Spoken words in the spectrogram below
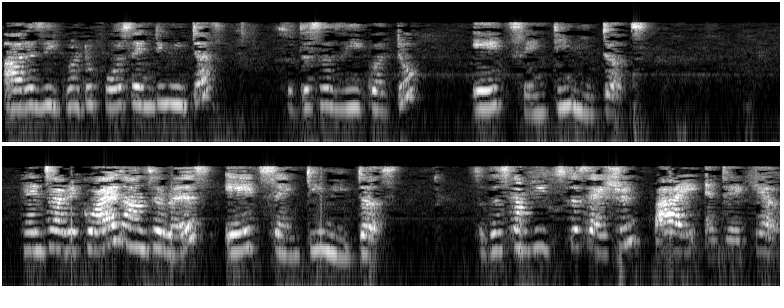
r is equal to 4 centimeters. So this is equal to 8 centimeters. Hence our required answer is 8 centimeters. So this completes the session. Bye and take care.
